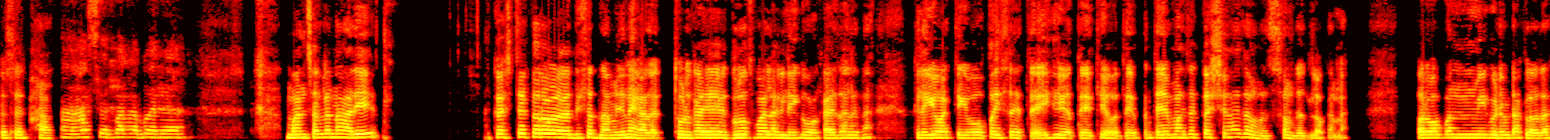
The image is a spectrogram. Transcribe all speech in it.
कसं? हा. हा असं बघा बरं. माणसाला ना आधी कष्ट कर दिसत ना म्हणजे नाही का थोडं काय ग्रोथ व्हायला लागली किंवा काय झालं ना की लगे वाटते की बाबा पैसा येते हे येते ते होते पण त्याच्या मागचं कष्ट नाही जाऊन समजत लोकांना. परवा पण मी व्हिडिओ टाकला होता.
